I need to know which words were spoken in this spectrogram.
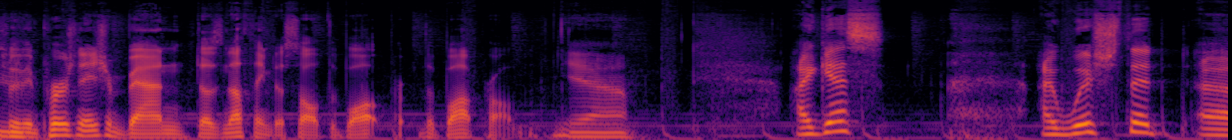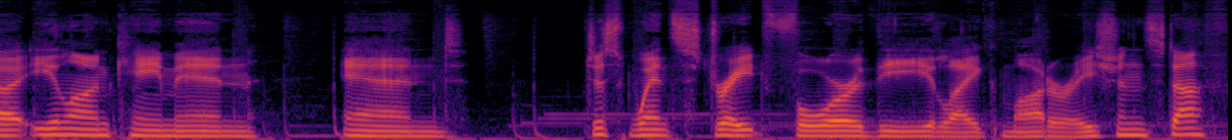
So the impersonation ban does nothing to solve the bot the bot problem. Yeah. I guess I wish that uh, Elon came in and just went straight for the like moderation stuff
